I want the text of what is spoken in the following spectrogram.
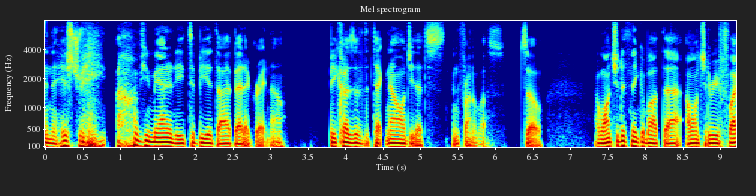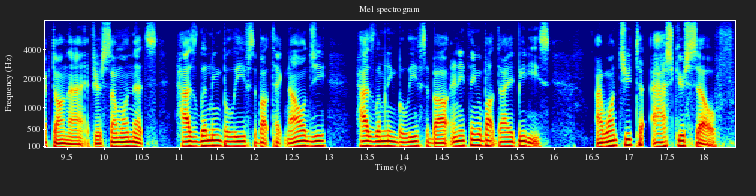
in the history of humanity to be a diabetic right now because of the technology that's in front of us. So, I want you to think about that. I want you to reflect on that. If you're someone that's has limiting beliefs about technology, has limiting beliefs about anything about diabetes, I want you to ask yourself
